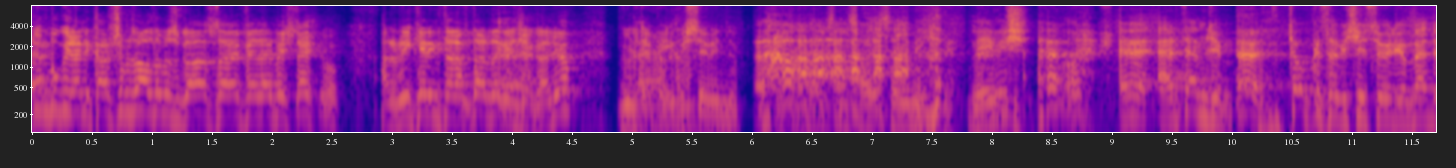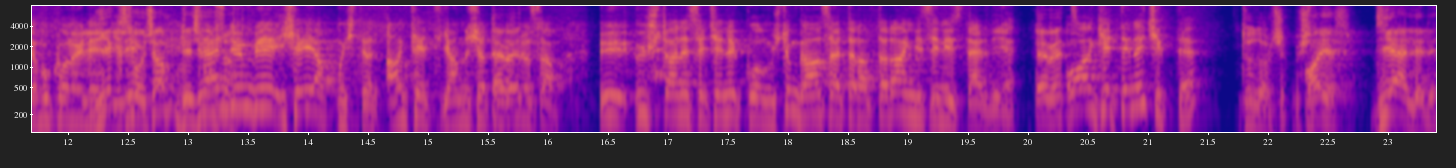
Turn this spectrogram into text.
Dün bugün hani karşımıza aldığımız Galatasaray, Fener, Beşiktaş yok. Hani Rikering taraftar da gelecek hali yok. Gültepe'ymiş sevindim. Say, sayım ekibi. Neymiş? Evet Ertem'cim. Evet. Çok kısa bir şey söylüyorum ben de bu konuyla Niye ilgili. kısa hocam? Gece Sen uzun. dün bir şey yapmıştın. Anket yanlış hatırlamıyorsam. Ee, Üç tane seçenek koymuştun. Galatasaray taraftarı hangisini ister diye. Evet. O ankette ne çıktı? Tudor çıkmış. Hayır. Diğerleri.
